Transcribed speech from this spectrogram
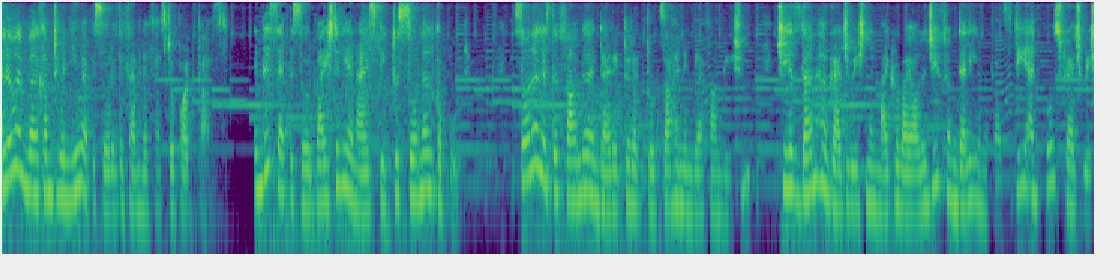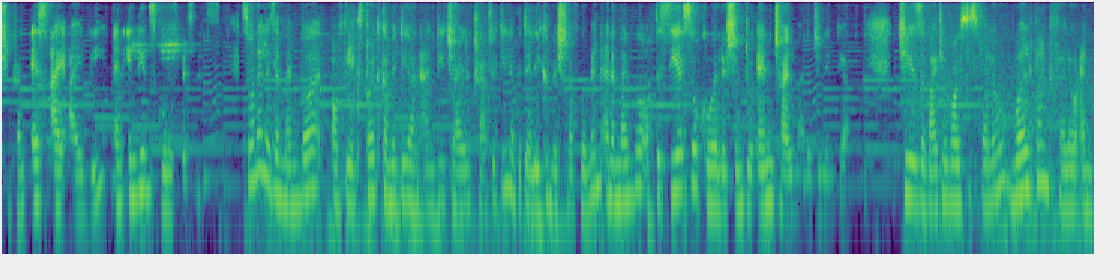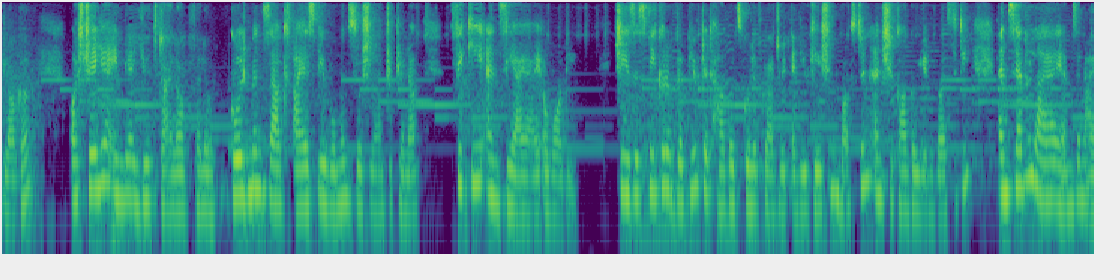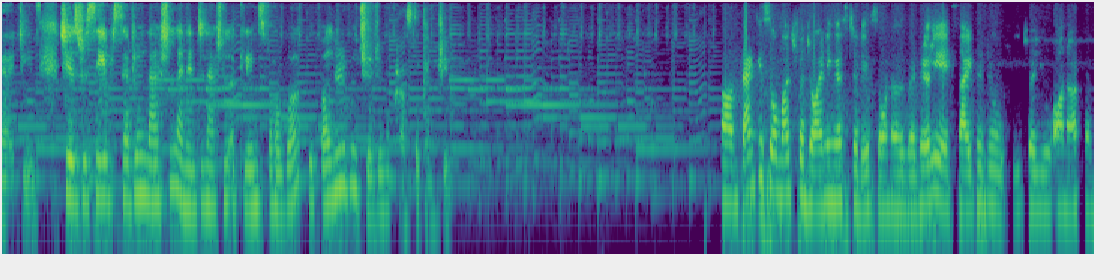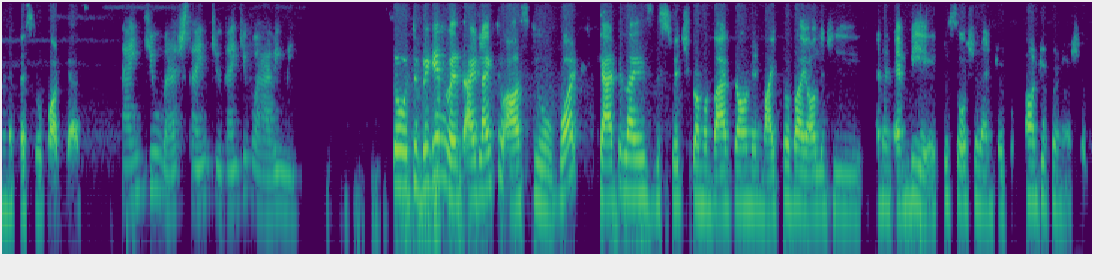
Hello and welcome to a new episode of the Feminifesto podcast. In this episode, Vaishnavi and I speak to Sonal Kapoor. Sonal is the founder and director at Protsahan India Foundation. She has done her graduation in microbiology from Delhi University and post graduation from SIIB, an Indian School of Business. Sonal is a member of the Expert Committee on Anti Child Trafficking at the Delhi Commission of Women and a member of the CSO Coalition to End Child Marriage in India. She is a Vital Voices Fellow, World Bank Fellow, and blogger, Australia India Youth Dialogue Fellow, Goldman Sachs ISB Woman Social Entrepreneur, FICCI and CII awardee. She is a speaker of repute at Harvard School of Graduate Education, Boston, and Chicago University, and several IIMs and IITs. She has received several national and international acclaims for her work with vulnerable children across the country. Um, thank you so much for joining us today, Sonal. We're really excited to feature you on our Feminifesto podcast. Thank you, Vash. Thank you. Thank you for having me. So, to begin with, I'd like to ask you what catalyzed the switch from a background in microbiology and an MBA to social entre- entrepreneurship?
